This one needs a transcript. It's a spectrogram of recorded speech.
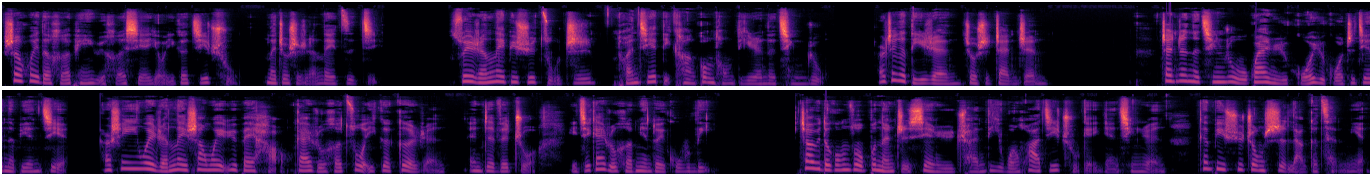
社会的和平与和谐有一个基础，那就是人类自己。所以，人类必须组织、团结，抵抗共同敌人的侵入，而这个敌人就是战争。战争的侵入无关于国与国之间的边界。而是因为人类尚未预备好该如何做一个个人 （individual），以及该如何面对孤立。教育的工作不能只限于传递文化基础给年轻人，更必须重视两个层面：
